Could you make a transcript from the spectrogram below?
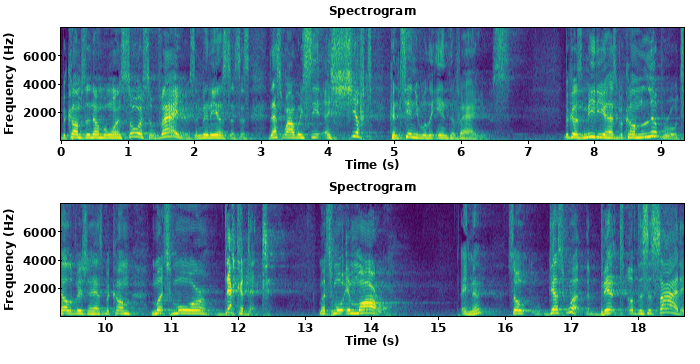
becomes the number one source of values in many instances. That's why we see a shift continually in the values. Because media has become liberal, television has become much more decadent, much more immoral. Amen. So, guess what? The bent of the society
